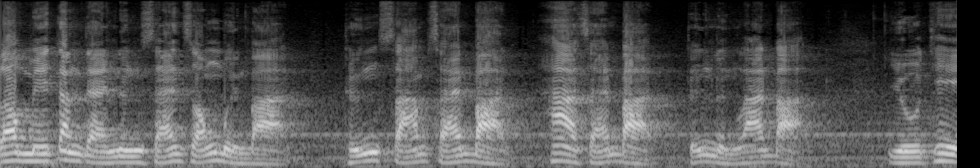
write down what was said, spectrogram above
เรามีตั้งแต่ 1 2 0 0 0 0 บาทถึง 3 0 0แสนบาท 5 0 0แสนบาทถึง 1 ล้านบาท อยู่ที่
